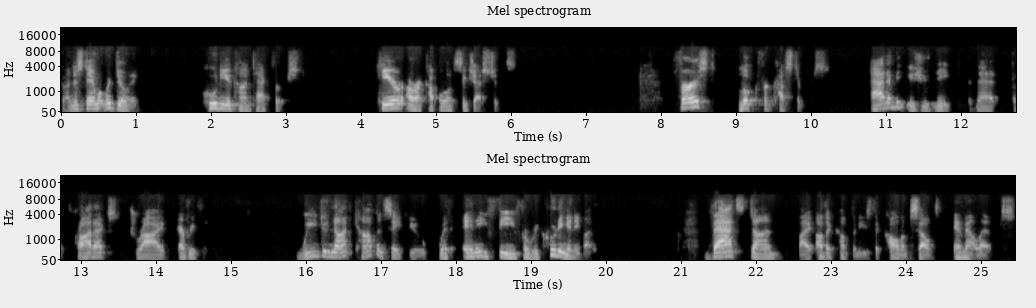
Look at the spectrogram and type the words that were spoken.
to understand what we're doing, who do you contact first? Here are a couple of suggestions. First, look for customers. Atomy is unique in that the products drive everything. We do not compensate you with any fee for recruiting anybody. That's done by other companies that call themselves MLMs.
